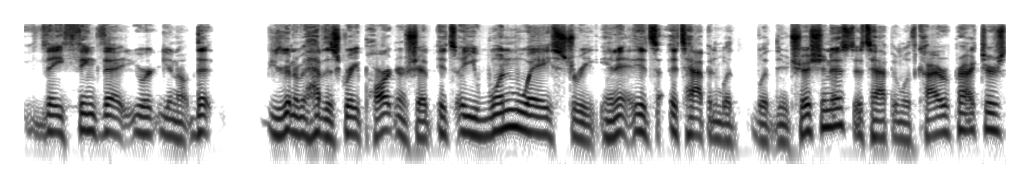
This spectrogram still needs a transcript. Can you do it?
they think that you're you know that you're going to have this great partnership. It's a one way street and it, it's it's happened with with nutritionists. It's happened with chiropractors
